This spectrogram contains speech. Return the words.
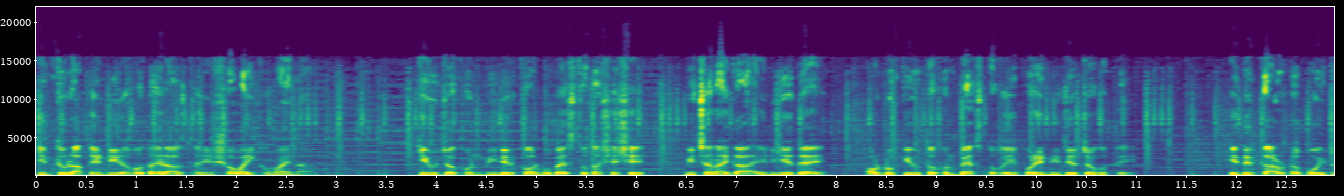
কিন্তু রাতের নীরবতায় রাজধানীর সবাই ঘুমায় না। কেউ যখন দিনের কর্মব্যস্ততা শেষে বিছানায় গা এলিয়ে দেয়, অন্য কেউ তখন ব্যস্ত হয়ে পড়ে নিজের জগতে। এদের কারোটা বৈধ,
